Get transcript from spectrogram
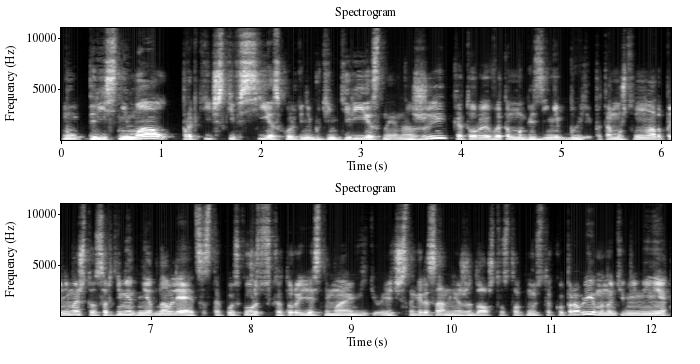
ну, переснимал практически все сколько-нибудь интересные ножи, которые в этом магазине были. Потому что, ну, надо понимать, что ассортимент не обновляется с такой скоростью, с которой я снимаю видео. Я, честно говоря, сам не ожидал, что столкнусь с такой проблемой, но, тем не менее,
